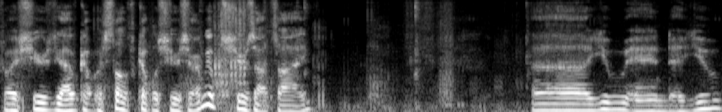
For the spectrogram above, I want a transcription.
Do I shears? Yeah, I've got myself a couple of shears here. I'm going to put shears outside. Uh, you and uh, you.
